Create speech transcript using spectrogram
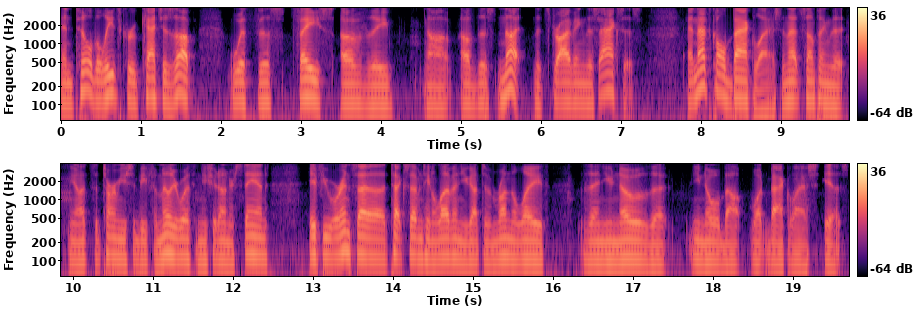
until the lead screw catches up with this face of the uh, of this nut that's driving this axis. And that's called backlash. And that's something that, you know, it's a term you should be familiar with and you should understand. If you were in uh, Tech 1711, you got to run the lathe, then you know that you know about what backlash is.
